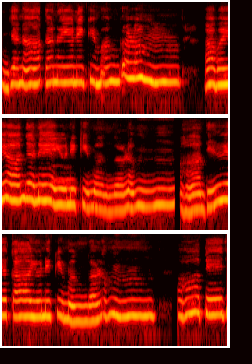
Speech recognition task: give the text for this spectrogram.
జనాతనయునికి మంగళం అభయాంజనేయునికి మంగళం మహాదివ్యకాయునికి మంగళం మహాతేజ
